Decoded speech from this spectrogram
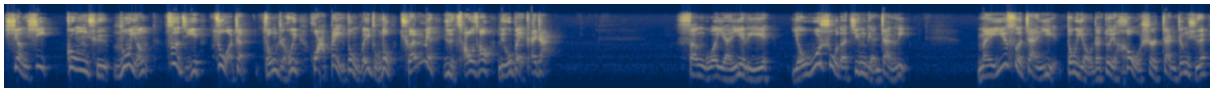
向西攻取如影，自己坐镇。总指挥化被动为主动，全面与曹操、刘备开战。《三国演义》里有无数的经典战例，每一次战役都有着对后世战争学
